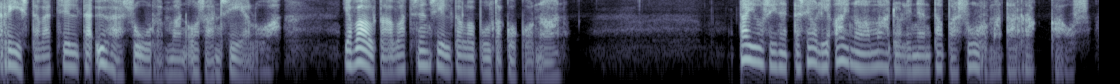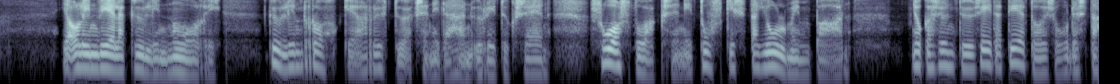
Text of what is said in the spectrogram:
riistävät siltä yhä suuremman osan sielua ja valtaavat sen siltä lopulta kokonaan. Tajusin, että se oli ainoa mahdollinen tapa surmata rakkaus. Ja olin vielä kyllin nuori, kyllin rohkea ryhtyäkseni tähän yritykseen, suostuakseni tuskista julmimpaan, joka syntyy siitä tietoisuudesta,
